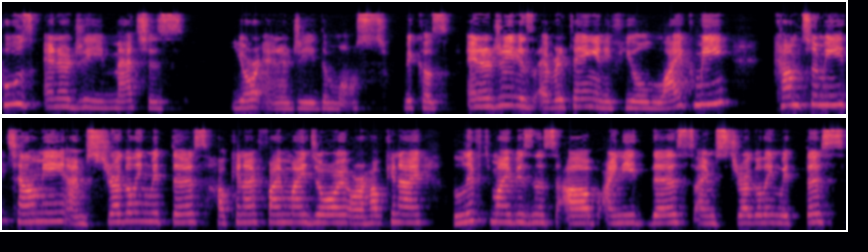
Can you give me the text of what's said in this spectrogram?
whose energy matches your energy the most because energy is everything and if you like me come to me tell me i'm struggling with this. How can i find my joy? Or how can i lift my business up? I need this. I'm struggling with this.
